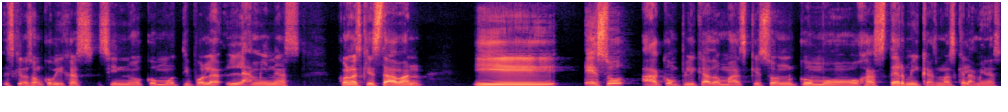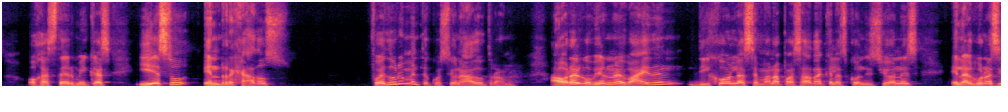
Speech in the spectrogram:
es que no son cobijas, sino como tipo láminas con las que estaban. Y eso ha complicado más, que son como hojas térmicas más que láminas, hojas térmicas, y eso enrejados fue duramente cuestionado Trump. Ahora el gobierno de Biden dijo la semana pasada que las condiciones en algunas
